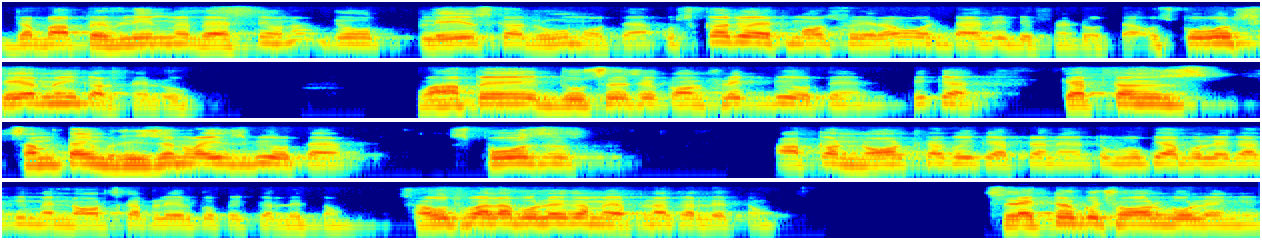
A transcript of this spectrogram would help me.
जब आप पेवलियन में बैठते हो ना, जो प्लेस का रूम होता है, उसका जो एटमोसफेयर है, वो इंटायरली डिफरेंट होता है। उसको वो शेयर नहीं करते लोग। वहाँ पे एक दूसरे से कॉन्फ्लिक्ट भी होते हैं, ठीक है? कैप्टन समटाइम रीजन वाइज भी होता है। सपोज़ आपका नॉर्थ का कोई कैप्टन है तो वो क्या बोलेगा कि मैं नॉर्थ का प्लेयर को पिक कर लेता हूँ। साउथ वाला बोलेगा, मैं अपना कर लेता हूँ। सिलेक्टर कुछ और बोलेंगे,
